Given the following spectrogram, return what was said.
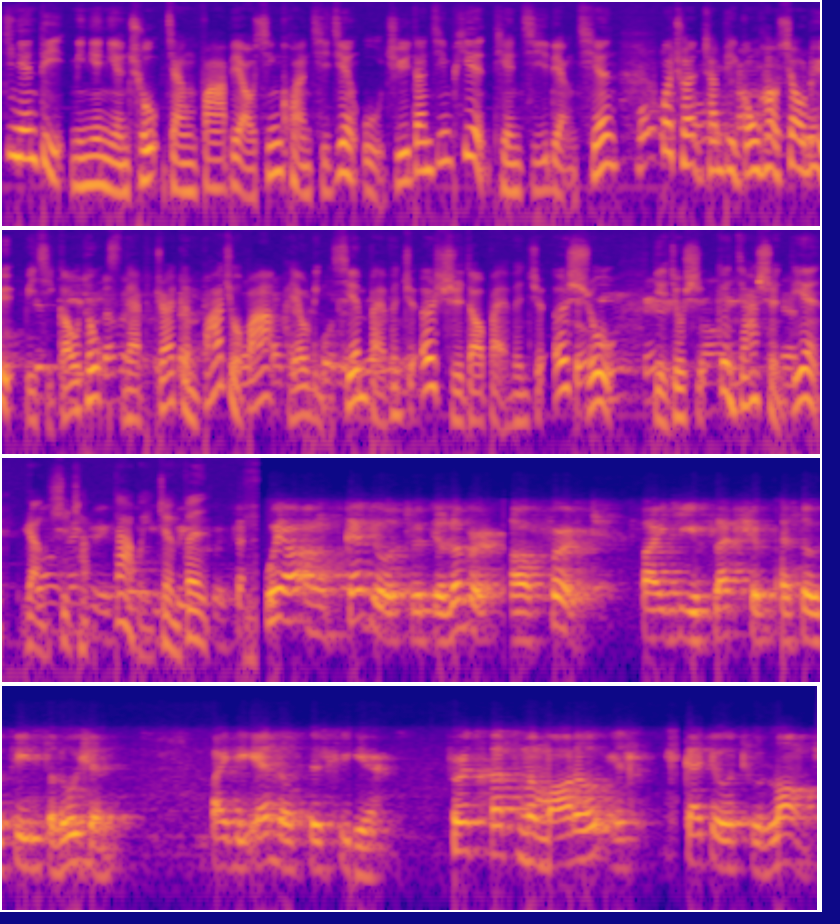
今年底、明年年初将发表新款旗舰五 G 单晶片天玑两千，外传产品功耗效率比起高通 Snapdragon 八九八还要领先百分之二十到百分之二十五，也就是更加省电，让市场大为振奋。We are on schedule to deliver our first. 5G flagship SoC solution by the end of this year. First customer model is scheduled to launch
